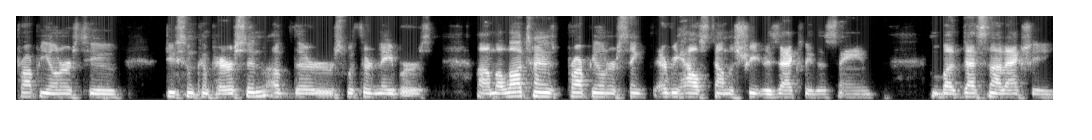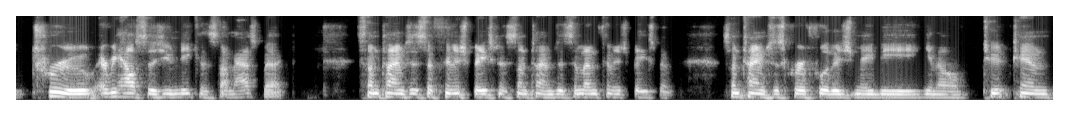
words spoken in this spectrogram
property owners to do some comparison of theirs with their neighbors. Um, a lot of times, property owners think every house down the street is actually the same but that's not actually true. Every house is unique in some aspect. Sometimes it's a finished basement, sometimes it's an unfinished basement. Sometimes the square footage may be, you know, two, 10,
